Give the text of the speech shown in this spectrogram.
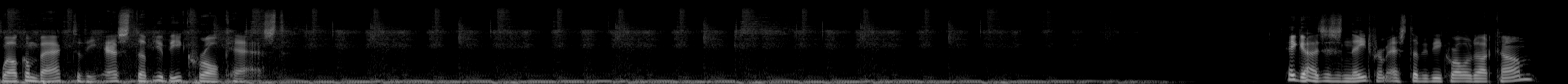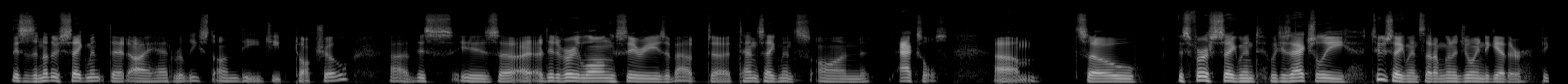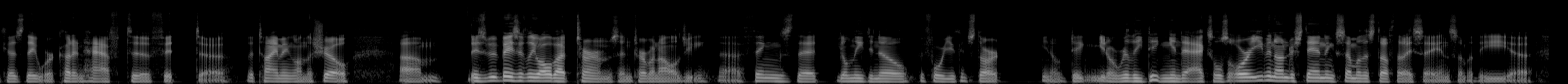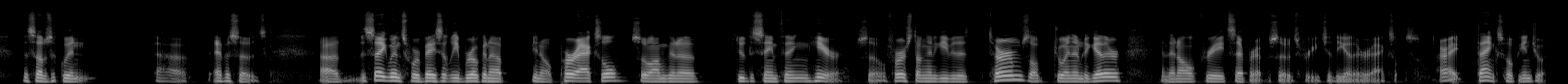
Welcome back to the SWB Crawlcast. Hey guys, this is Nate from SWBcrawler.com. This is another segment that I had released on the Jeep Talk Show. Uh, this is, uh, I- did a very long series, about uh, 10 segments on axles. Um, so, this first segment, which is actually two segments that I'm going to join together because they were cut in half to fit uh, the timing on the show, um, is basically all about terms and terminology, uh, things that you'll need to know before you can start you know, dig, you know, really digging into axles, or even understanding some of the stuff that I say in some of the uh, the subsequent uh, episodes. Uh, the segments were basically broken up, you know, per axle. So I'm gonna do the same thing here. So first, I'm gonna give you the terms. I'll join them together, and then I'll create separate episodes for each of the other axles. All right. Thanks. Hope you enjoy.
